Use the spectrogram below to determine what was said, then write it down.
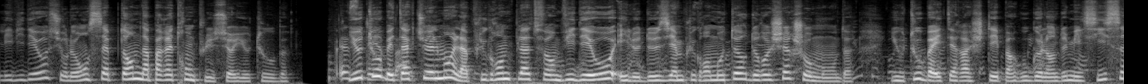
Les vidéos sur le 11 septembre n'apparaîtront plus sur YouTube. YouTube est actuellement la plus grande plateforme vidéo et le deuxième plus grand moteur de recherche au monde. YouTube a été racheté par Google en 2006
